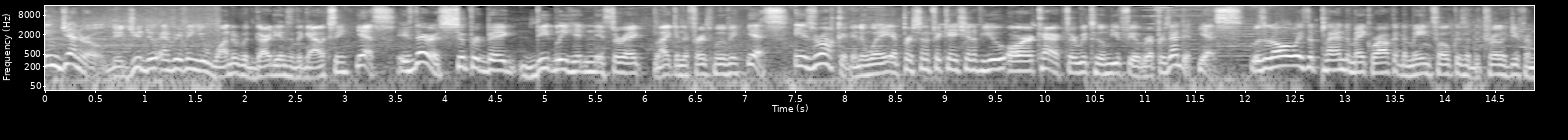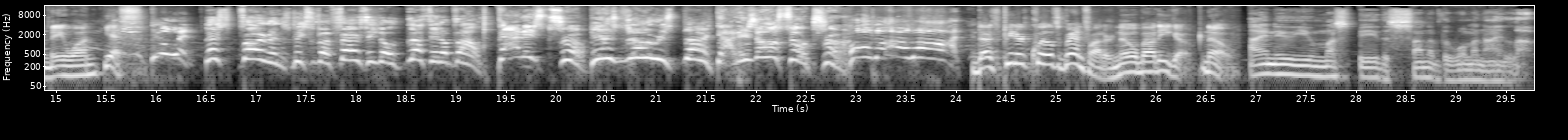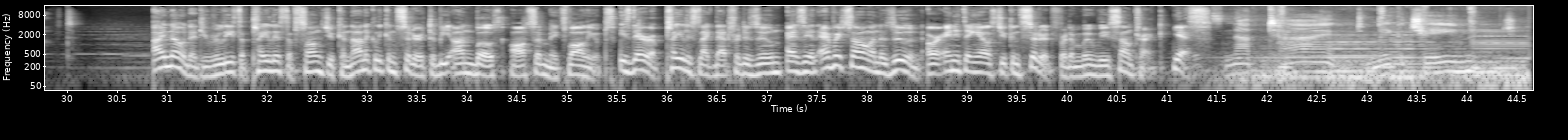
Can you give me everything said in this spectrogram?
In general, did you do everything you wanted with Guardians of the Galaxy? Yes. Is there a super big, deeply hidden Easter egg like in the first movie? Yes. Is Rocket in a way a personification of you or a character with whom you feel represented? Yes. Was it always the plan to make Rocket the main focus of the trilogy from day one? Yes. Do it! This Furman speaks of affairs he knows nothing about. That is true. He has no respect. That is also true. Hold on, hold on. Does Peter Quill's grandfather know about ego? No. I knew you must be the son of the woman I loved. I know that you released a playlist of songs you canonically consider to be on both Awesome Mix volumes. Is there a playlist like that for the Zune? As in every song on the Zune or anything else you considered for the movie soundtrack? Yes. It's not time to make a change.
